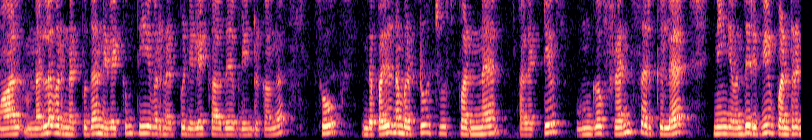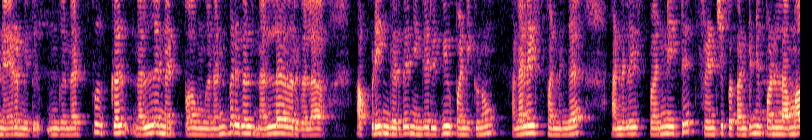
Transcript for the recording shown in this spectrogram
மால் நல்லவர் நட்பு தான் நிலைக்கும் தீயவர் நட்பு நிலைக்காது அப்படின்னு இருக்காங்க ஸோ இந்த பயில் நம்பர் டூ சூஸ் பண்ண கலெக்டிவ்ஸ் உங்கள் ஃப்ரெண்ட்ஸ் சர்க்கிளை நீங்கள் வந்து ரிவ்யூ பண்ணுற நேரம் இது. உங்கள் நட்புகள் நல்ல நட்பா உங்கள் நண்பர்கள் நல்லவர்களா அப்படிங்கிறத நீங்கள் ரிவ்யூ பண்ணிக்கணும். அனலைஸ் பண்ணுங்கள் அனலைஸ் பண்ணிவிட்டு ஃப்ரெண்ட்ஷிப்பை கண்டினியூ பண்ணலாமா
